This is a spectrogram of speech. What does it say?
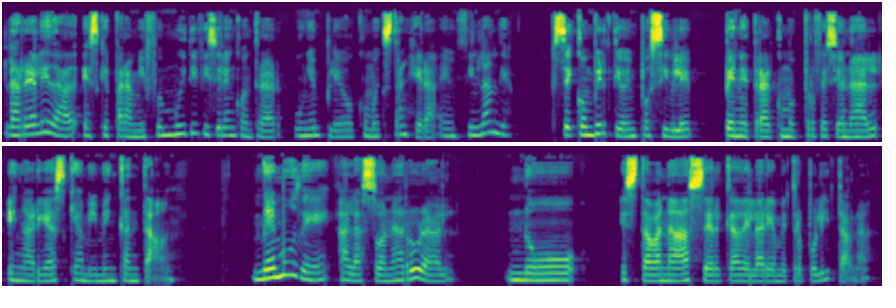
La realidad es que para mí fue muy difícil encontrar un empleo como extranjera en Finlandia. Se convirtió imposible penetrar como profesional en áreas que a mí me encantaban. Me mudé a la zona rural, no estaba nada cerca del área metropolitana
